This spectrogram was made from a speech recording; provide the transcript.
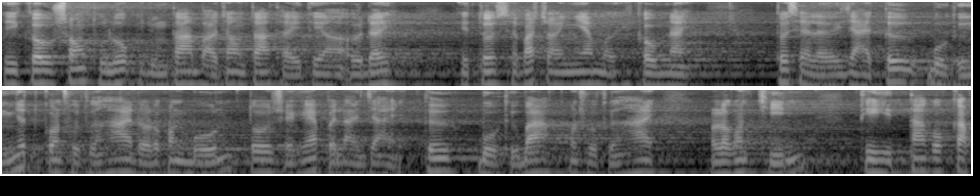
Thì cầu song thủ lô của chúng ta bảo cho chúng ta thấy thì ở đây. Thì tôi sẽ bắt cho anh em ở cái cầu này tôi sẽ lấy giải tư bổ thứ nhất con số thứ hai đó là con 4 tôi sẽ ghép với lại giải tư bổ thứ ba con số thứ hai đó là con 9 thì ta có cặp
